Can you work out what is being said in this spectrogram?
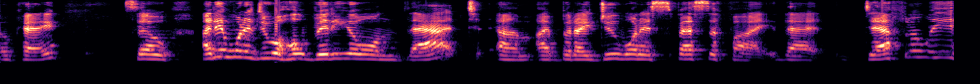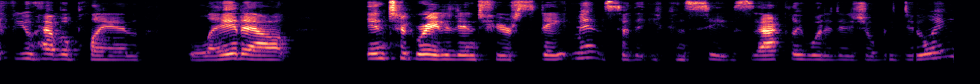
Okay. So I didn't want to do a whole video on that, um, I, but I do want to specify that definitely if you have a plan, lay it out, integrate it into your statement so that you can see exactly what it is you'll be doing.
